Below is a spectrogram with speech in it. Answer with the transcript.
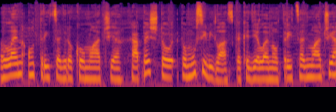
len o 30 rokov mladšia. Chápeš? To, to musí byť láska, keď je len o 30 mladšia.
